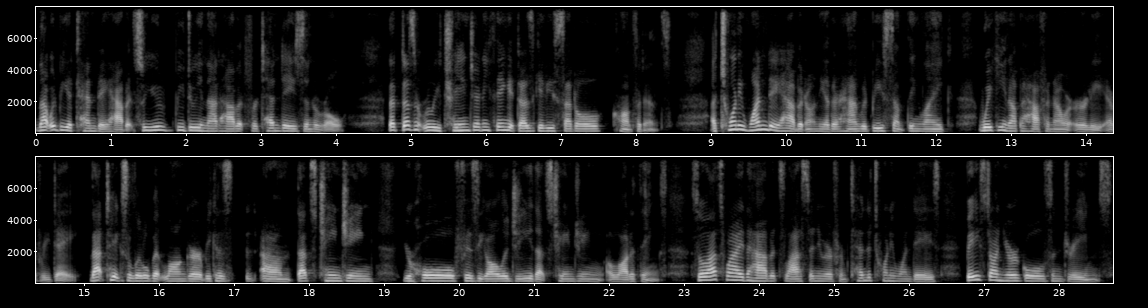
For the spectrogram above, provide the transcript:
That would be a 10 day habit. So you'd be doing that habit for 10 days in a row. That doesn't really change anything. It does give you subtle confidence. A 21 day habit, on the other hand, would be something like waking up a half an hour early every day. That takes a little bit longer because um, that's changing your whole physiology. That's changing a lot of things. So that's why the habits last anywhere from 10 to 21 days based on your goals and dreams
